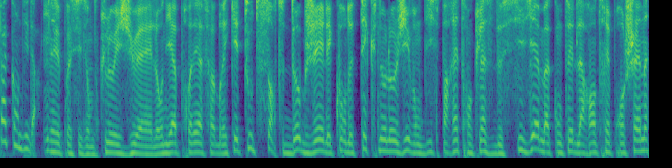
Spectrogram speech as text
pas candidats. Les précisions de Chloé Juel. On y apprenait à fabriquer toutes sortes d'objets. Les cours de technologie vont disparaître en classe de 6e à compter de la rentrée prochaine.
